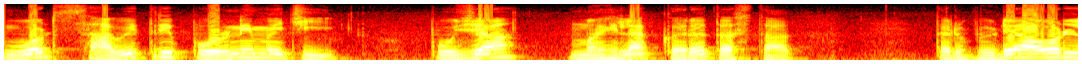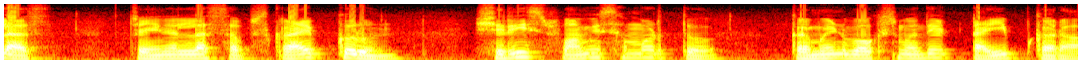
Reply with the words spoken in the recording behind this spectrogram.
वट सावित्री पौर्णिमेची पूजा महिला करत असतात. तर व्हिडिओ आवडल्यास चॅनलला सबस्क्राईब करून श्री स्वामी समर्थ कमेंट बॉक्समध्ये टाईप करा.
